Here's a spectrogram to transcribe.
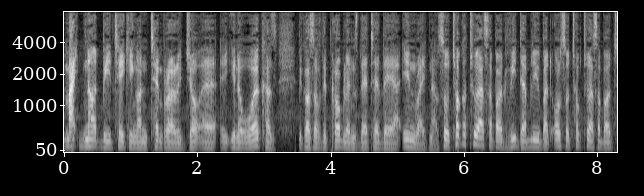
might not be taking on temporary jo- uh, you know workers because of the problems that they are in right now. So, talk to us about VW, but also talk to us about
